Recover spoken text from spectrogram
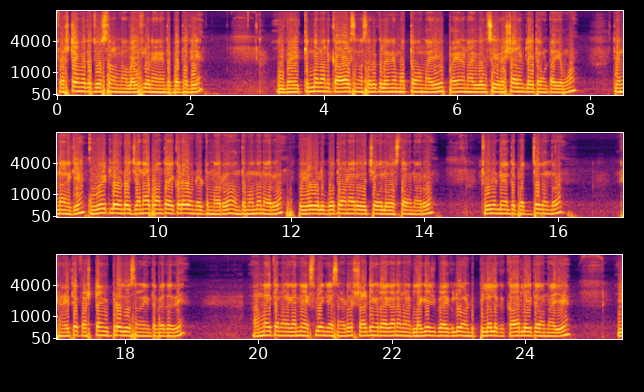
ఫస్ట్ టైం అయితే చూస్తాను నా లైఫ్లో నేను ఇంత పెద్దది. ఇవి కింద మనకు కావాల్సిన సరుకులన్నీ మొత్తం ఉన్నాయి. పైన నాకు తెలిసి రెస్టారెంట్లు అయితే ఉంటాయేమో తినడానికి. కువైట్లో ఉండే జనాభా అంతా ఇక్కడే ఉన్నట్టున్నారు. అంతమంది ఉన్నారు. పోయే వాళ్ళు పోతా ఉన్నారు వచ్చే వాళ్ళు వస్తూ ఉన్నారు. చూడండి ఎంత పెద్దది ఉందో. నేనైతే ఫస్ట్ టైం ఇప్పుడే చూస్తున్నాను ఇంత పెద్దది. అన్న అయితే మనకు అన్నీ ఎక్స్ప్లెయిన్ చేస్తున్నాడు. స్టార్టింగ్ రాగానే మనకు లగేజ్ బ్యాగులు అండ్ పిల్లలకి కార్లు అయితే ఉన్నాయి. ఈ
